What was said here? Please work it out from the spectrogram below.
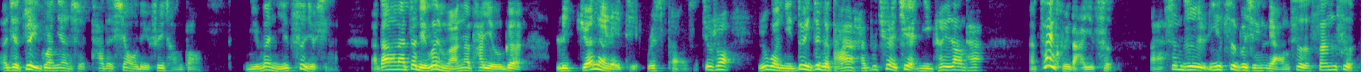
而且最关键是它的效率非常高，你问一次就行了啊。当然了，这里问完了，它有个 regenerative response，就是说，如果你对这个答案还不确切，你可以让它啊再回答一次啊，甚至一次不行，两次、三次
